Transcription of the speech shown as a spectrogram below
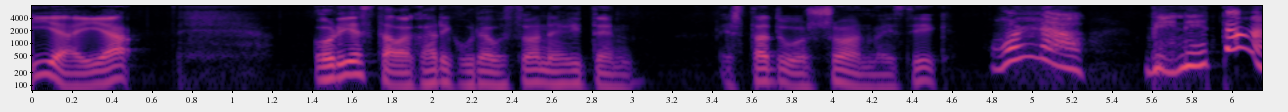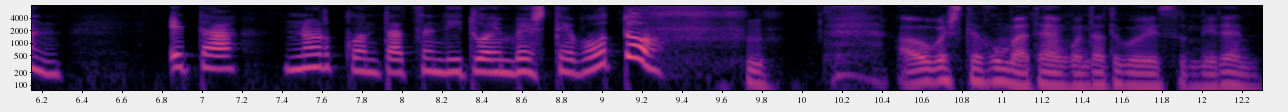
ia, ia, hori ez da bakarrik gure auzoan egiten, estatu osoan baizik. Hola, benetan? Eta nor kontatzen ditu hainbeste boto? Hau beste egun batean kontatuko dizut miren,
